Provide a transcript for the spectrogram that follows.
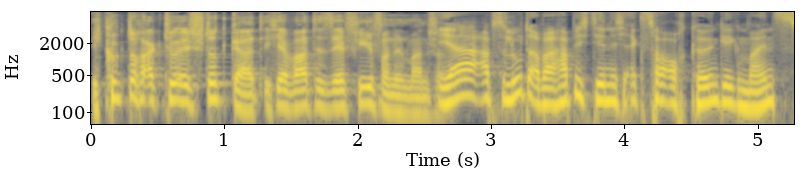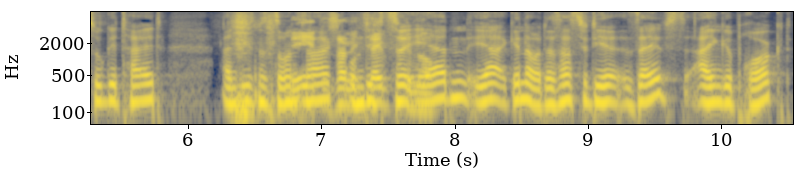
Ich gucke doch aktuell Stuttgart. Ich erwarte sehr viel von den Mannschaften. Ja, absolut. Aber habe ich dir nicht extra auch Köln gegen Mainz zugeteilt? An diesem Sonntag, nee, um dich zu genommen. erden. Ja, genau, das hast du dir selbst eingebrockt.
